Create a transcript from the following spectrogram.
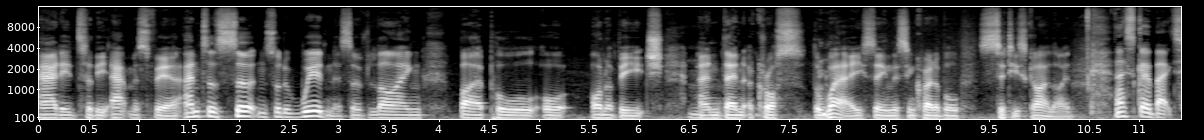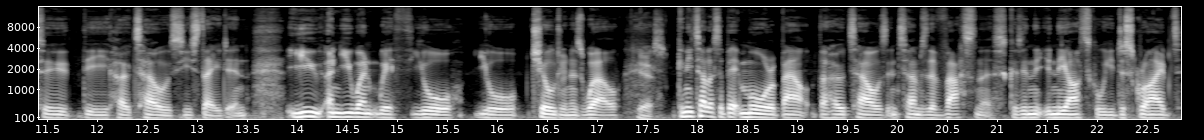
added to the atmosphere and to certain sort of weirdness of lying by a pool or on a beach mm. and then across the way seeing this incredible city skyline. Let's go back to the hotels you stayed in. You and you went with your your children as well. Yes. Can you tell us a bit more about the hotels in terms of the vastness? Because in the in the article you described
